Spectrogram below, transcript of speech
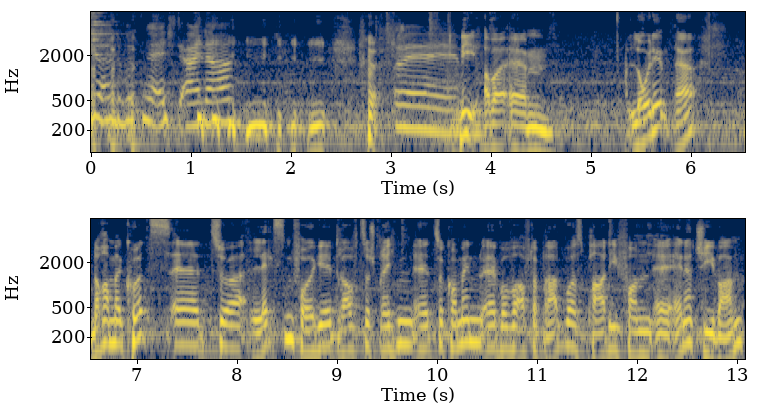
Ja, du bist mir echt einer. äh, Nee, aber ähm, Leute, ja, noch einmal kurz äh, zur letzten Folge drauf zu sprechen äh, zu kommen, äh, wo wir auf der Bratwurst-Party von äh, Energy waren.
